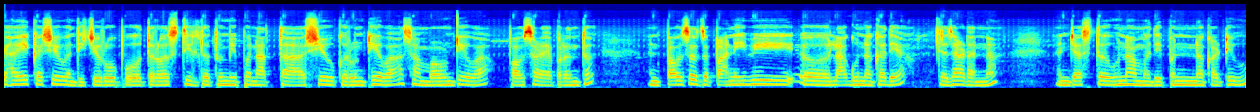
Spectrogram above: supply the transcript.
आहे का शेवंतीचे रोपं? तर असतील तर तुम्ही पण आत्ता शेव करून ठेवा सांभाळून ठेवा पावसाळ्यापर्यंत. आणि पावसाचं पाणी बी लागू नका द्या त्या झाडांना. आणि जास्त उन्हामध्ये पण नका ठेवू.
